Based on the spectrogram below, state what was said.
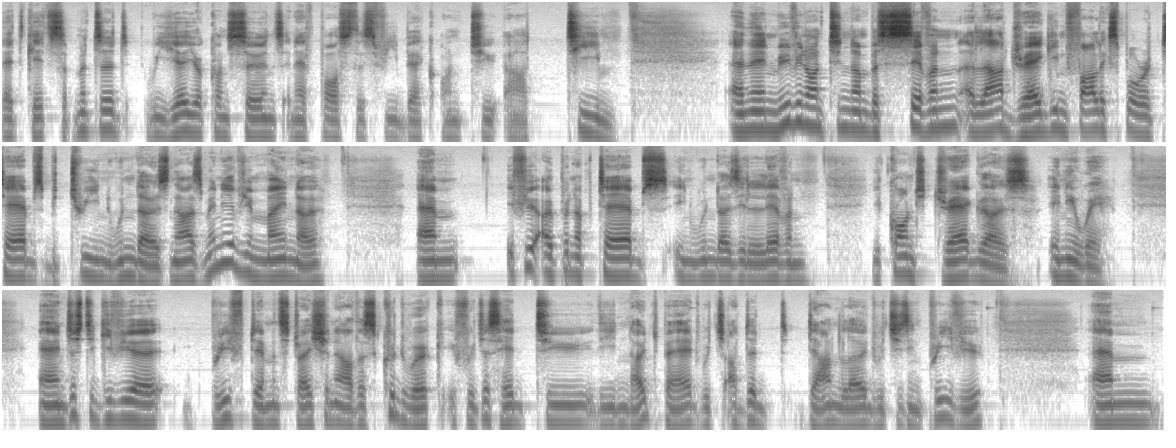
that gets submitted, we hear your concerns and have passed this feedback on to our team. And then moving on to number seven, allow dragging File Explorer tabs between windows. Now, as many of you may know, um, if you open up tabs in Windows 11, you can't drag those anywhere. And just to give you a brief demonstration how this could work, if we just head to the notepad, which I did download, which is in preview, um,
